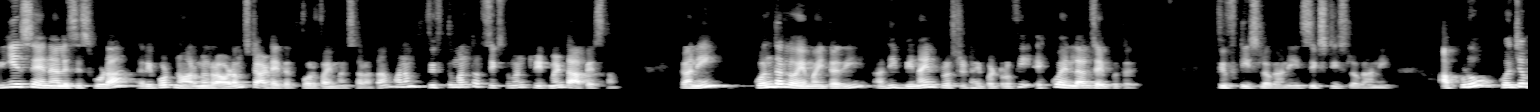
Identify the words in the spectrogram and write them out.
పిఎస్ఏ అనాలిసిస్ కూడా రిపోర్ట్ నార్మల్ రావడం స్టార్ట్ అవుతుంది ఫోర్ ఫైవ్ మంత్స్ తర్వాత మనం fifth month or sixth month treatment ఆపేస్తాం. కానీ కొందరిలో ఏమవుతుంది అది బినైన్ ప్రోస్టేట్ హైపర్ట్రోఫీ ఎక్కువ ఎన్లార్జ్ అయిపోతుంది. ఫిఫ్టీస్లో కానీ సిక్స్టీస్లో కానీ అప్పుడు కొంచెం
